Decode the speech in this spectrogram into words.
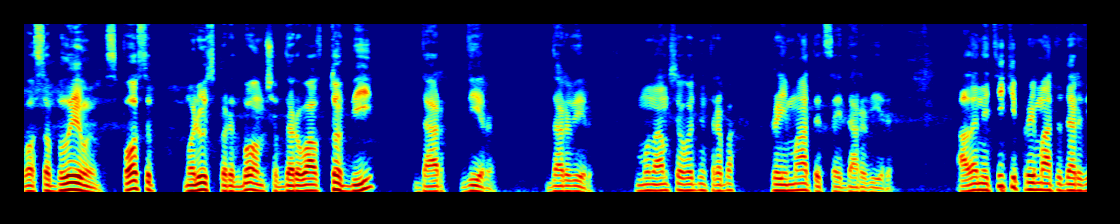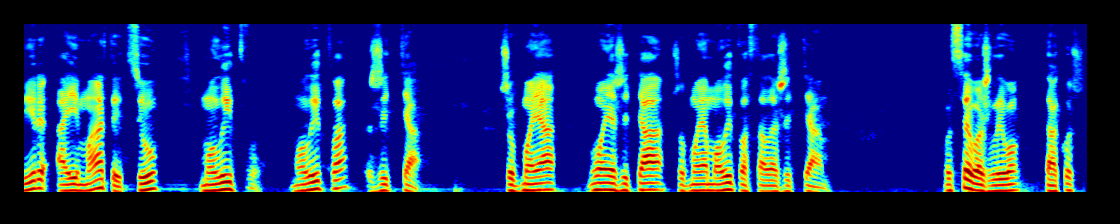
в особливий спосіб молюсь перед Богом, щоб дарував тобі дар віри. Дар віри. Тому нам сьогодні треба приймати цей дар віри. Але не тільки приймати дар віри, а й мати цю молитву. Молитва життя. Щоб моя, моє життя, щоб моя молитва стала життям. Ось це важливо також.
